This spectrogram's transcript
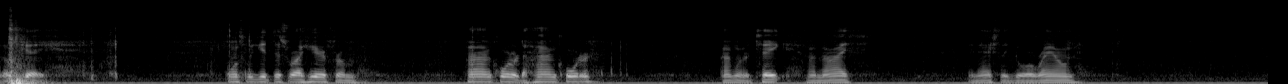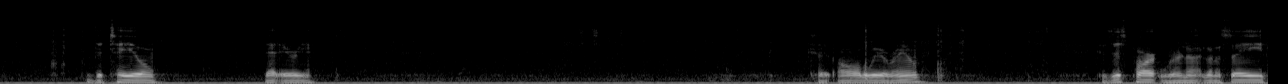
Okay. Once we get this right here from hind quarter to hind quarter, I'm going to take my knife and actually go around the tail, that area. Cut all the way around. Because this part we're not going to save.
